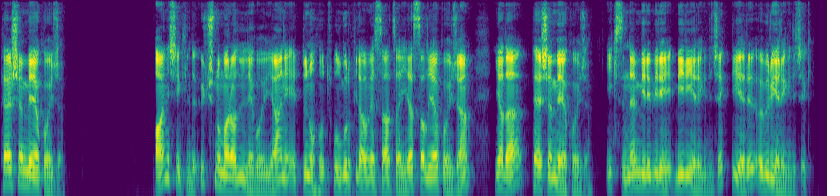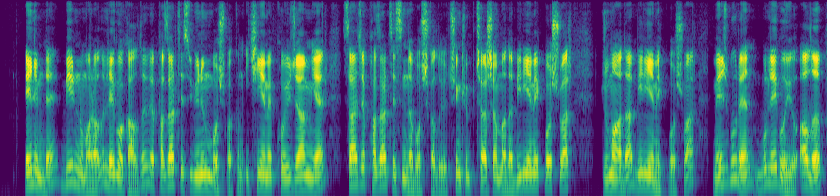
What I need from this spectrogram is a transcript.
perşembeye koyacağım. Aynı şekilde 3 numaralı legoyu yani etli nohut, bulgur pilavı ve salatayı ya salıya koyacağım ya da perşembeye koyacağım. İkisinden biri, biri bir yere gidecek, diğeri öbür yere gidecek. Elimde bir numaralı Lego kaldı ve pazartesi günüm boş bakın. iki yemek koyacağım yer sadece pazartesinde boş kalıyor. Çünkü çarşambada bir yemek boş var. Cuma'da bir yemek boş var. Mecburen bu Lego'yu alıp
